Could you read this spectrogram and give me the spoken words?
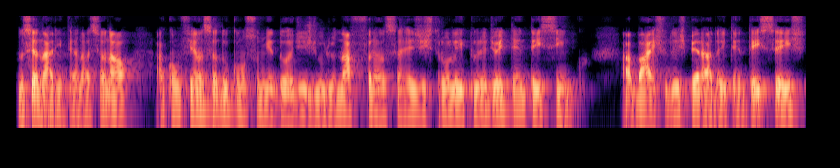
No cenário internacional, a confiança do consumidor de julho na França registrou leitura de 85, abaixo do esperado 86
